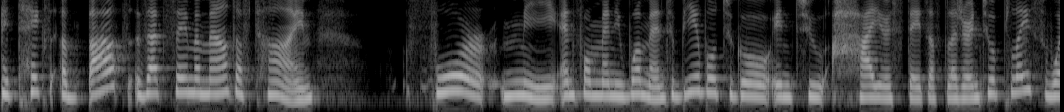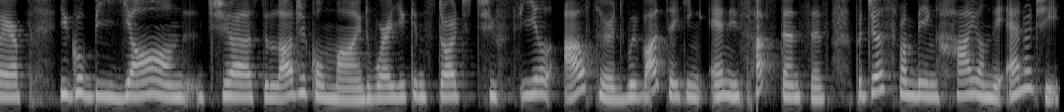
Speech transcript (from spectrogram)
it takes about that same amount of time for me and for many women to be able to go into higher states of pleasure, into a place where you go beyond just the logical mind, where you can start to feel altered without taking any substances, but just from being high on the energy.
